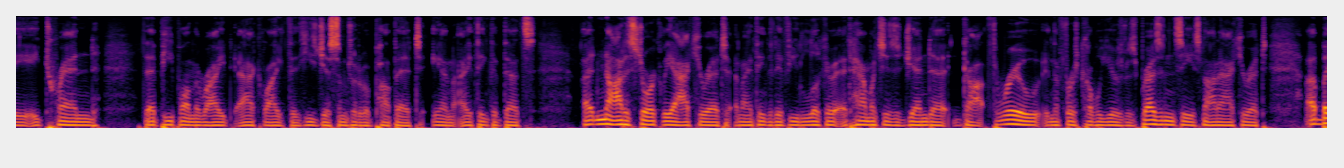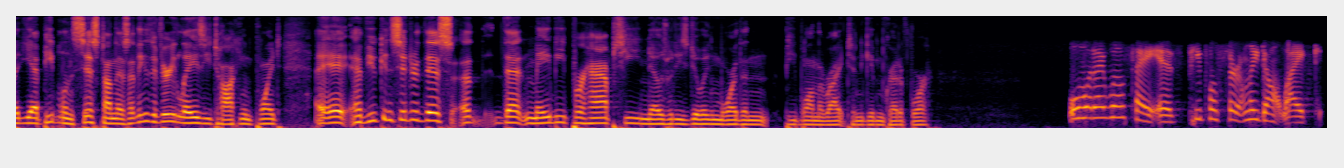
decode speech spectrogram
a, a, trend that people on the right act like that he's just some sort of a puppet, and I think that that's uh, not historically accurate. And I think that if you look at how much his agenda got through in the first couple of years of his presidency, it's not accurate. Uh, but yet people insist on this. I think it's a very lazy talking point. Uh, have you considered this uh, that maybe perhaps he knows what he's doing more than people on the right tend to give him credit for? Well, what I will say is people certainly don't like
